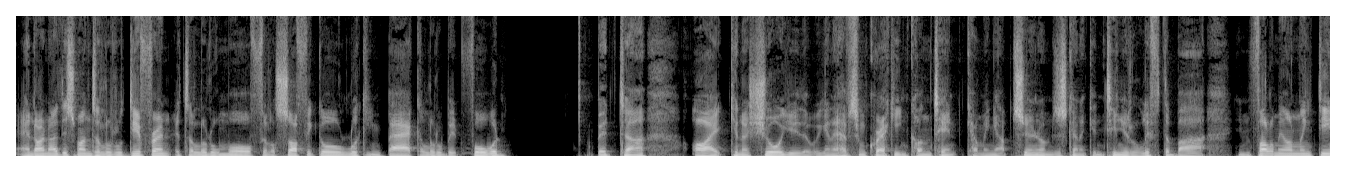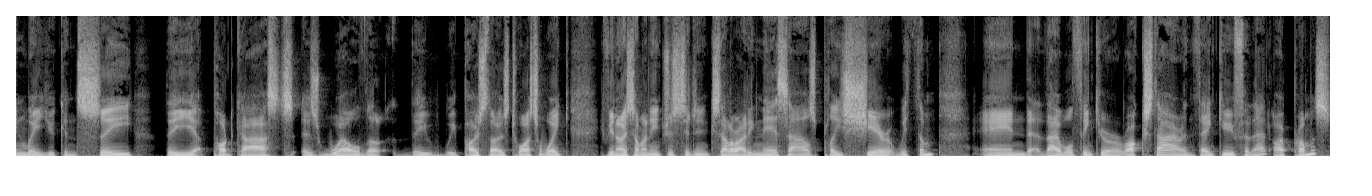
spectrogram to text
And I know this one's a little different. It's a little more philosophical, looking back, a little bit forward. But uh, I can assure you that we're going to have some cracking content coming up soon. I'm just going to continue to lift the bar. You can follow me on LinkedIn where you can see the podcasts as well. The, the we post those twice a week. If you know someone interested in accelerating their sales, please share it with them, and they will think you're a rock star. And thank you for that, I promise.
